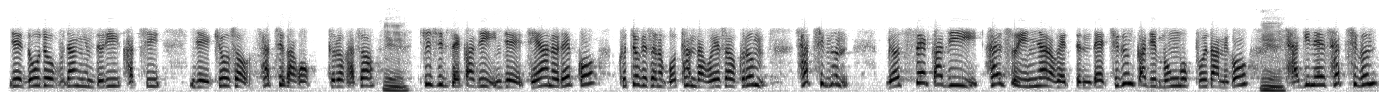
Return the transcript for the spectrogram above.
이제 노조 부장님들이 같이 이제 교섭 사측하고 들어가서 예. 70세까지 이제 제안을 했고 그쪽에서는 못 한다고 해서 그럼 사측은 몇 세까지 할 수 있냐라고 했던데 지금까지 묵묵부담이고 예. 자기네 사측은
